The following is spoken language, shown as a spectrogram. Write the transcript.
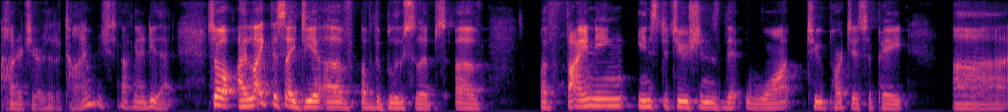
100 shares at a time. It's just not going to do that. So I like this idea of, of the blue slips, of, of finding institutions that want to participate uh,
